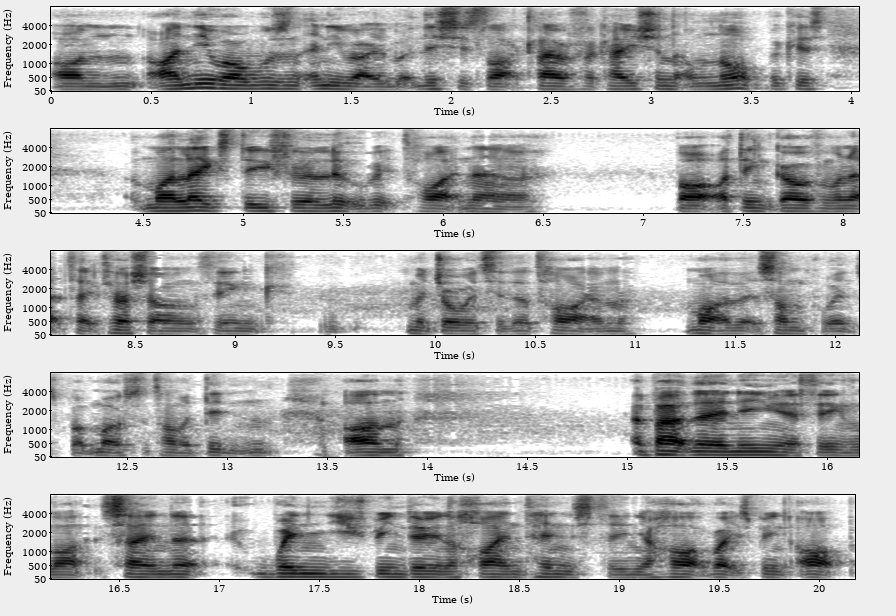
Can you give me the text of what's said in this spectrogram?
Um, I knew I wasn't anyway, but this is like clarification. I'm not because my legs do feel a little bit tight now, but I didn't go over my lactate threshold. I think majority of the time, might have at some points, but most of the time I didn't. Um, about the anemia thing, like saying that when you've been doing a high intensity and your heart rate's been up,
